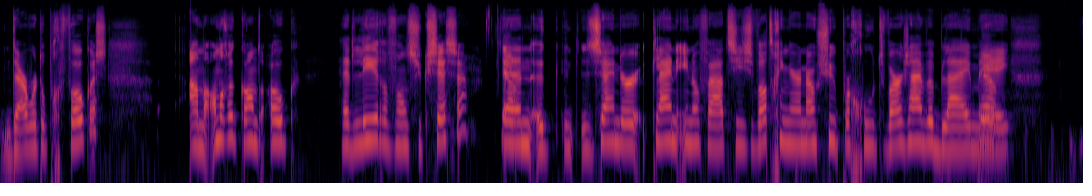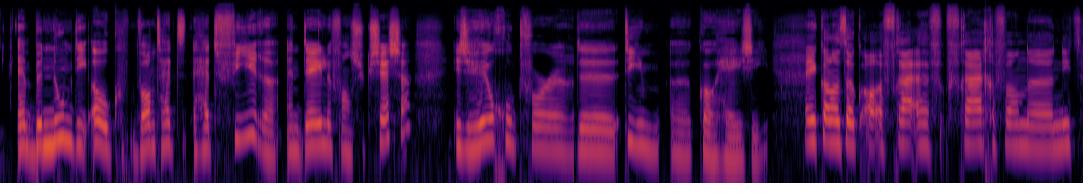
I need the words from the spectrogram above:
daar wordt op gefocust. Aan de andere kant ook het leren van successen. Ja. En eh, zijn er kleine innovaties? Wat ging er nou supergoed? Waar zijn we blij mee? En benoem die ook, want het, het vieren en delen van successen is heel goed voor de teamcohesie. En je kan het ook vra- eh, v- vragen van eh, niet,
